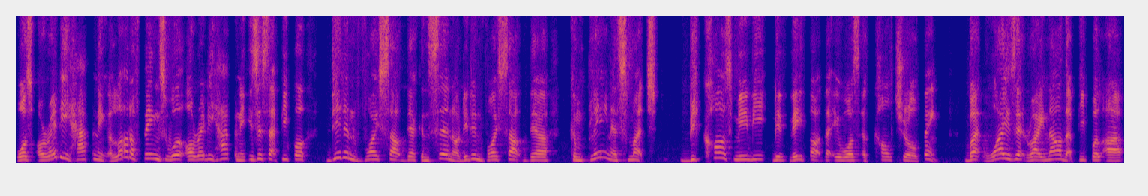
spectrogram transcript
was already happening. A lot of things were already happening. It's just that people didn't voice out their concern or didn't voice out their complaint as much because maybe they thought that it was a cultural thing. But why is it right now that people are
